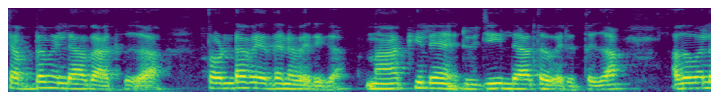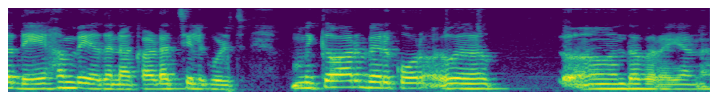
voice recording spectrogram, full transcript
ശബ്ദമില്ലാതാക്കുക. തൊണ്ടവേദന വരിക നാക്കിൽ രുചിയില്ലാതെ വരുത്തുക അതുപോലെ ദേഹം വേദന കടച്ചിൽ കുഴിച്ച്. മിക്കവാറും പേര് ഏഹ് എന്താ പറയുകയാണ്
